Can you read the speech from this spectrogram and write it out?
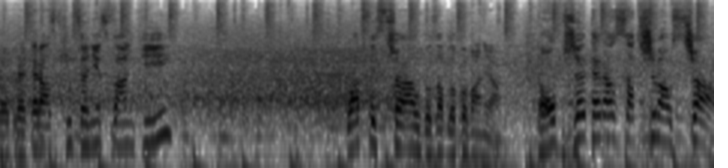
Dobre, teraz wrzucenie z flanki. Łatwy strzał do zablokowania. Dobrze, teraz zatrzymał strzał.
